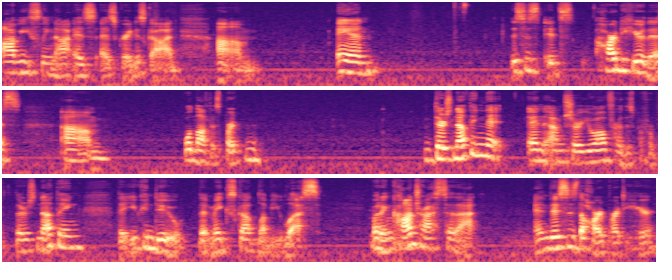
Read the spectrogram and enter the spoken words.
obviously not as as great as God. Um, and this is it's hard to hear this um, well not this part. There's nothing that and i'm sure you all have heard this before but there's nothing that you can do that makes god love you less. But in contrast to that and this is the hard part to hear.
